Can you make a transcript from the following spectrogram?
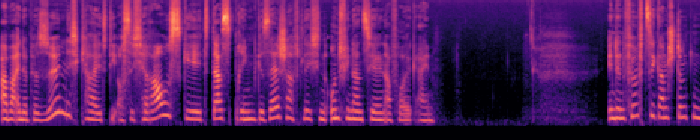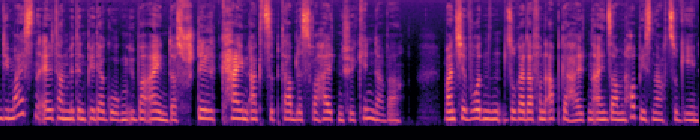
Aber eine Persönlichkeit, die aus sich herausgeht, das bringt gesellschaftlichen und finanziellen Erfolg ein. In den 50ern stimmten die meisten Eltern mit den Pädagogen überein, dass still kein akzeptables Verhalten für Kinder war. Manche wurden sogar davon abgehalten, einsamen Hobbys nachzugehen,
